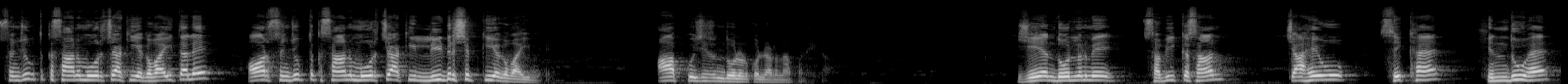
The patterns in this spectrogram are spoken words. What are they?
संयुक्त किसान मोर्चा की अगुवाई तले और संयुक्त किसान मोर्चा की लीडरशिप की अगुवाई में आपको इस आंदोलन को लड़ना पड़ेगा। ये आंदोलन में सभी किसान, चाहे वो सिख है, हिंदू है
